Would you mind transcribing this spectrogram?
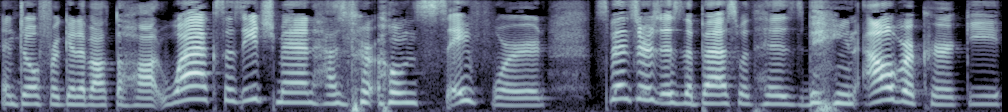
And don't forget about the hot wax, as each man has their own safe word. Spencer's is the best with his being Albuquerque,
